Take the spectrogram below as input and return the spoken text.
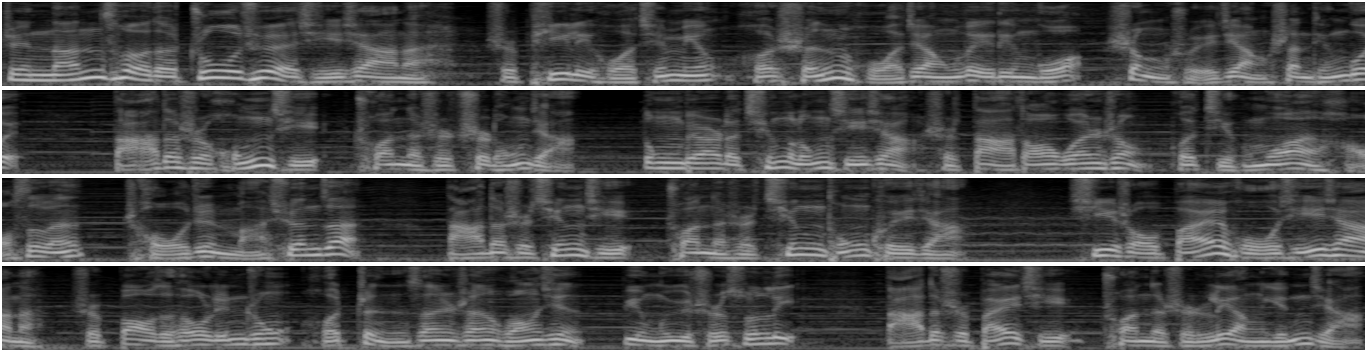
这南侧的朱雀旗下呢，是霹雳火秦明和神火将魏定国、圣水将单廷贵，打的是红旗，穿的是赤铜甲。东边的青龙旗下是大刀关胜和景墨案郝思文、丑骏马宣赞，打的是青旗，穿的是青铜盔甲。西首白虎旗下呢，是豹子头林冲和镇三山黄信、并尉迟孙立，打的是白旗，穿的是亮银甲。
